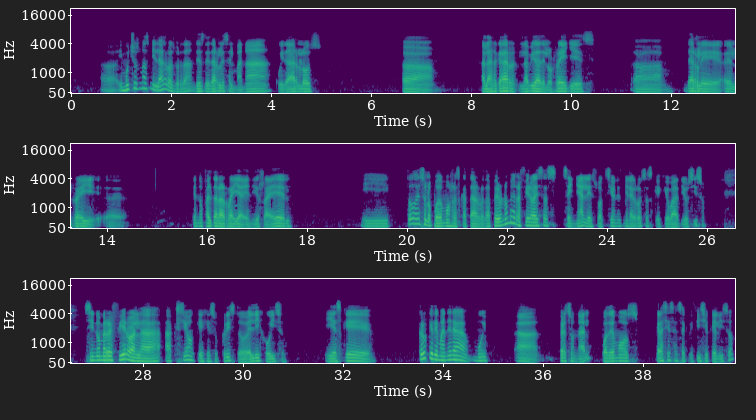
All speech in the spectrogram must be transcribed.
ah, y muchos más milagros, ¿verdad? Desde darles el maná, cuidarlos, ah, alargar la vida de los reyes, darle el rey, eh, que no faltara rey en Israel. Y todo eso lo podemos rescatar, ¿verdad? Pero no me refiero a esas señales o acciones milagrosas que Jehová Dios hizo sino me refiero a la acción que Jesucristo, el Hijo, hizo. Y es que creo que de manera muy ah, personal podemos, gracias al sacrificio que Él hizo,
